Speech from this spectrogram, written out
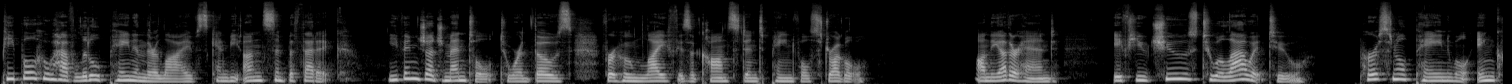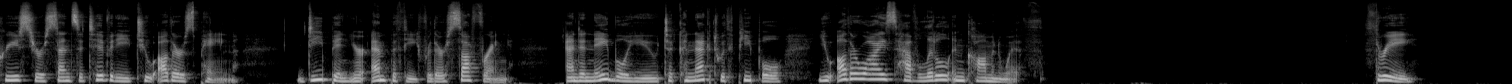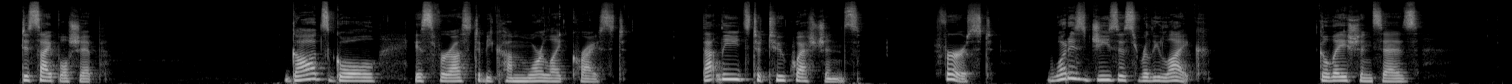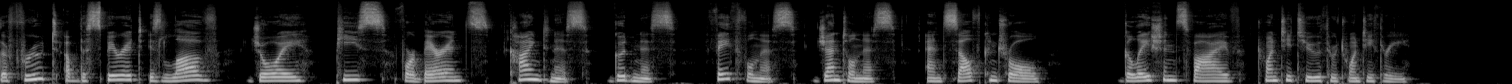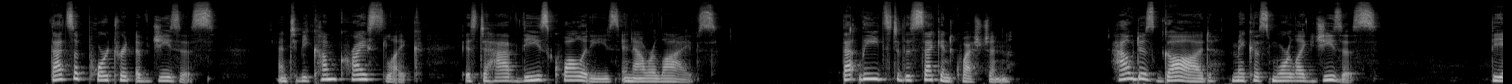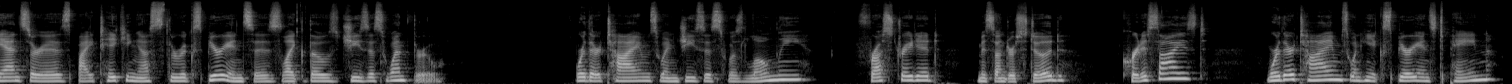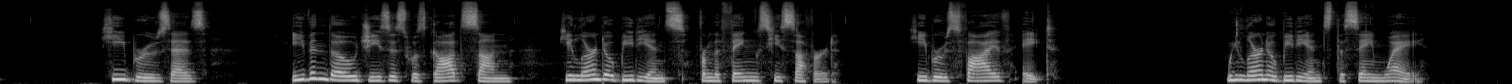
People who have little pain in their lives can be unsympathetic even judgmental toward those for whom life is a constant painful struggle. On the other hand, if you choose to allow it to, personal pain will increase your sensitivity to others' pain, deepen your empathy for their suffering, and enable you to connect with people you otherwise have little in common with. 3. Discipleship. God's goal is for us to become more like Christ. That leads to two questions. First, what is Jesus really like? Galatians says, The fruit of the Spirit is love, joy, peace, forbearance, kindness, goodness, faithfulness, gentleness, and self control. Galatians 5 22 through 23. That's a portrait of Jesus and to become Christ like is to have these qualities in our lives. That leads to the second question How does God make us more like Jesus? The answer is by taking us through experiences like those Jesus went through. Were there times when Jesus was lonely, frustrated, misunderstood, criticized? Were there times when he experienced pain? Hebrews says, even though Jesus was God's Son, he learned obedience from the things he suffered. Hebrews 5 8. We learn obedience the same way,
